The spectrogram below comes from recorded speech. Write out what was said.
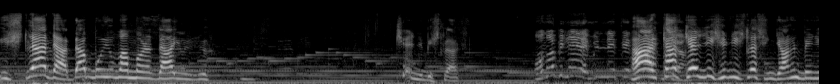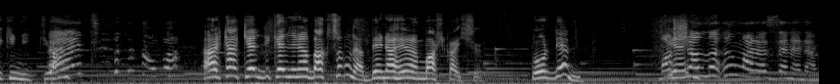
İşler de ben buyumam ona daha yüzü. Kendim işler. Ona bile minnet etmem Herkes kendi işini işlesin canım benimkini içiyor. Evet. Herkes kendi kendine baksın da ben ahiren başkaysı. Doğru değil mi? Maşallahın var Azize nenem.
